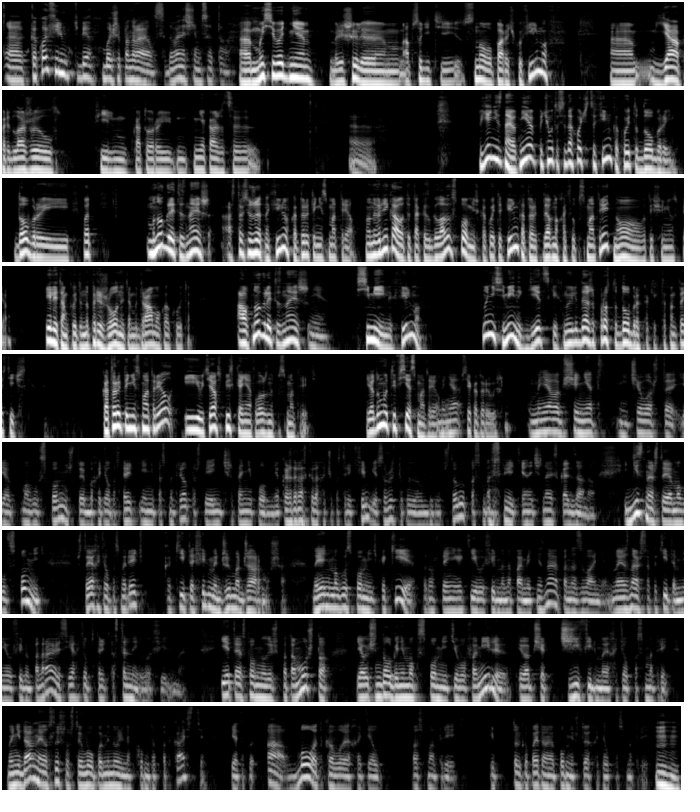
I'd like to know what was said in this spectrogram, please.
А, какой фильм тебе больше понравился? Давай начнем с этого. А, мы сегодня решили обсудить снова парочку фильмов. А, я предложил фильм, который, мне кажется... Э, я не знаю, вот мне почему-то всегда хочется фильм какой-то добрый. Добрый. Вот много ли ты знаешь остросюжетных фильмов, которые ты не смотрел? Ну, наверняка вот ты так из головы вспомнишь какой-то фильм, который ты давно хотел посмотреть, но вот еще не успел. Или там какой-то напряженный, там, драму какую-то. А вот много ли ты знаешь не. семейных фильмов, ну, не семейных, детских, ну, или даже просто добрых каких-то фантастических, который ты не смотрел, и у тебя в списке они отложены посмотреть. Я думаю, ты все смотрел, у меня, все, которые вышли. У меня вообще нет ничего, что я могу вспомнить, что я бы хотел посмотреть, и я не посмотрел, потому что я ни черта не помню. Я каждый раз, когда хочу посмотреть фильм, я сажусь такой, думаю, блин, чтобы посмотреть, я начинаю искать заново. Единственное, что я могу вспомнить, что я хотел посмотреть какие-то фильмы Джима Джармуша. Но я не могу вспомнить, какие, потому что я никакие его фильмы на память не знаю по названиям. Но я знаю, что какие-то мне его фильмы понравились, и я хотел посмотреть остальные его фильмы. И это я вспомнил лишь потому, что я очень долго не мог вспомнить его фамилию и вообще, чьи фильмы я хотел посмотреть. Но недавно я услышал, что его упомянули на каком-то подкасте. Я такой, а, вот кого я хотел посмотреть. И только поэтому я помню, что я хотел посмотреть. Угу.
